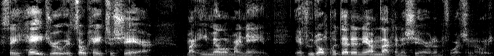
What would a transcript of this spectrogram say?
say, hey, Drew, it's okay to share my email or my name. If you don't put that in there, I'm not going to share it, unfortunately.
